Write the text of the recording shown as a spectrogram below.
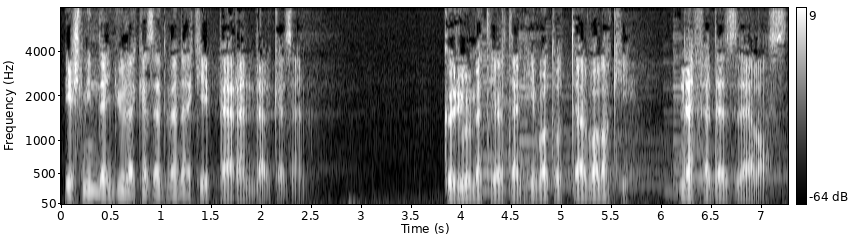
és minden gyülekezetben eképpen rendelkezem. Körülmetélten hivatott el valaki? Ne fedezze el azt.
